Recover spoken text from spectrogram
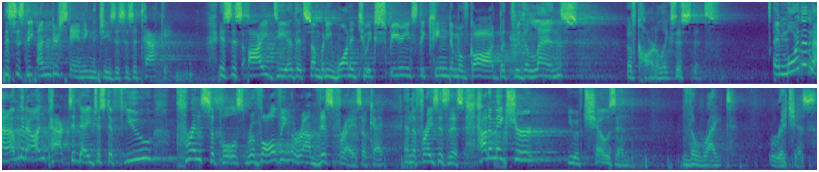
This is the understanding that Jesus is attacking. Is this idea that somebody wanted to experience the kingdom of God, but through the lens of carnal existence. And more than that, I'm going to unpack today just a few principles revolving around this phrase, okay? And the phrase is this how to make sure you have chosen the right riches.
